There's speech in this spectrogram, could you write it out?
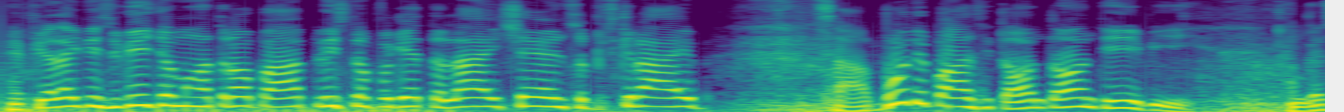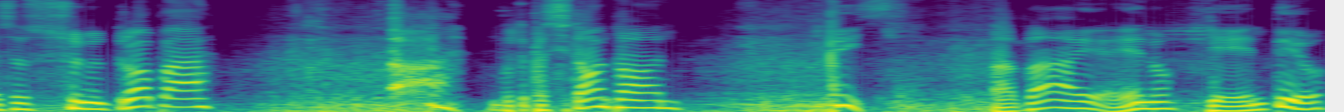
If you like this video mga tropa, please don't forget to like, share, and subscribe sa Buti pa Tonton TV. Hanggang sa susunod tropa. Ah, buti pa si Tonton. Peace. Bye bye. Ayan o, JNT oh.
